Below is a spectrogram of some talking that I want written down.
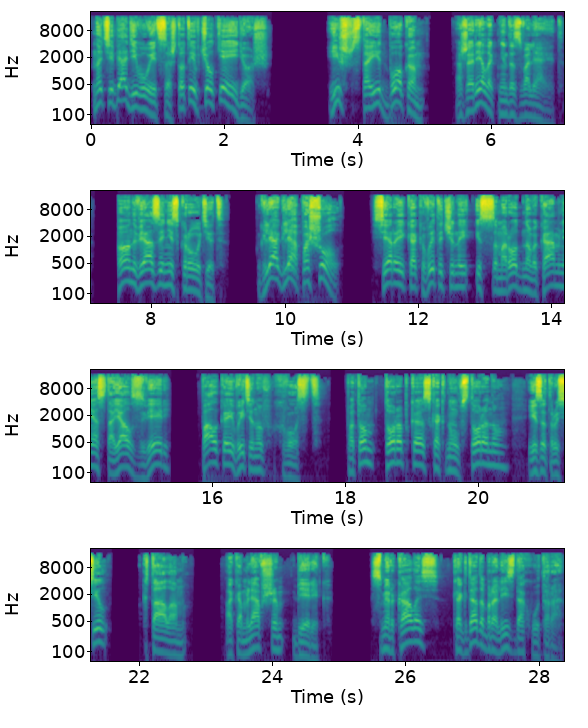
на тебя дивуется, что ты в чулке идешь!» Ишь стоит боком, а жарелок не дозволяет. Он вязы не скрутит. Гля-гля, пошел! Серый, как выточенный из самородного камня, стоял зверь, палкой вытянув хвост. Потом торопко скакнул в сторону и затрусил к талам, окомлявшим берег. Смеркалось, когда добрались до хутора.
